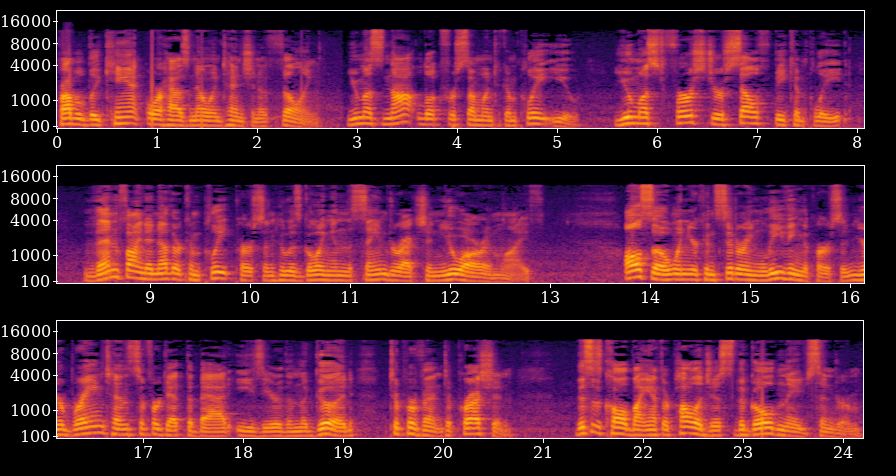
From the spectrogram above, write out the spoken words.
probably can't or has no intention of filling. You must not look for someone to complete you. you must first yourself be complete, then find another complete person who is going in the same direction you are in life. Also, when you're considering leaving the person, your brain tends to forget the bad easier than the good to prevent depression. This is called by anthropologists the Golden Age syndrome,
